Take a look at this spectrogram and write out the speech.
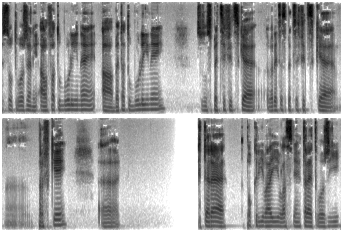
jsou tvořeny alfa-tubulíny a beta-tubulíny, co jsou specifické, velice specifické prvky, Eh, které pokrývají vlastně, které tvoří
